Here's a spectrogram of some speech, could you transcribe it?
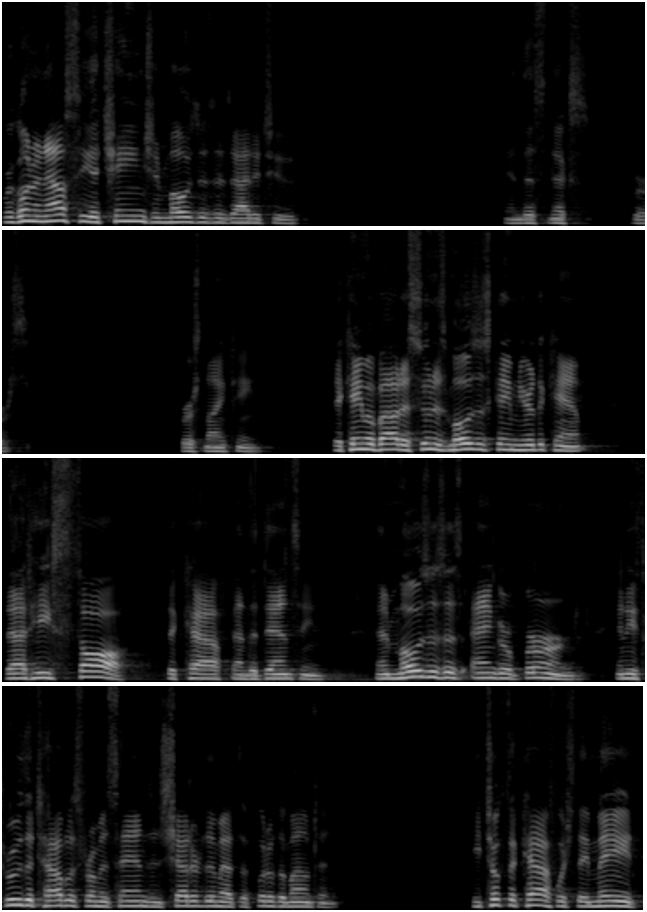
We're going to now see a change in Moses' attitude in this next verse. Verse 19. It came about as soon as Moses came near the camp that he saw the calf and the dancing, and Moses' anger burned, and he threw the tablets from his hands and shattered them at the foot of the mountain. He took the calf which they made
